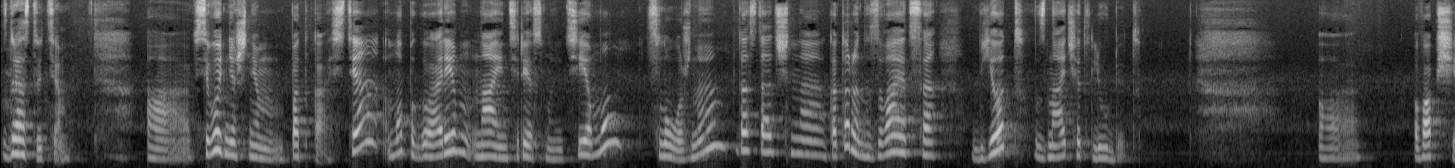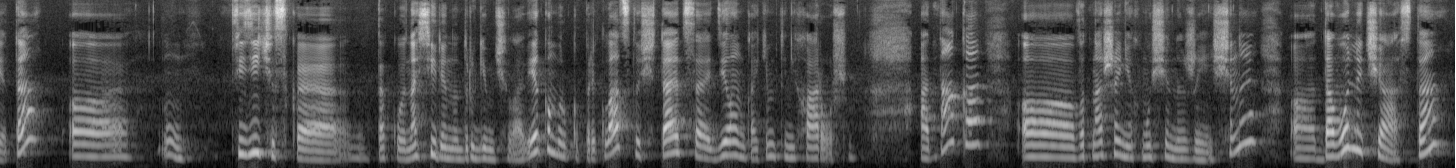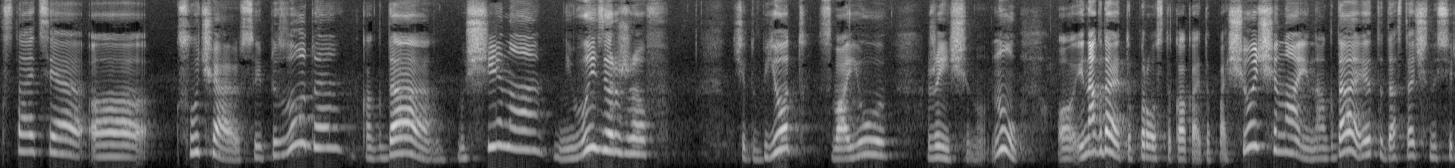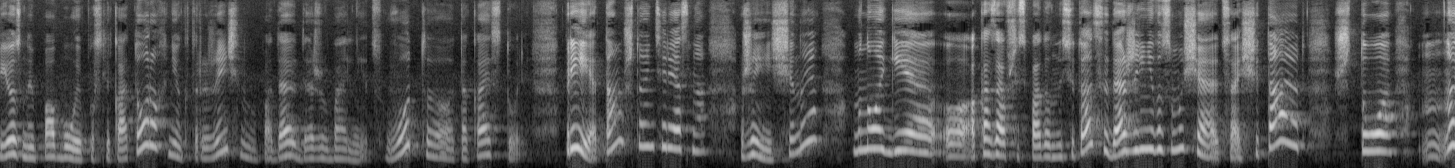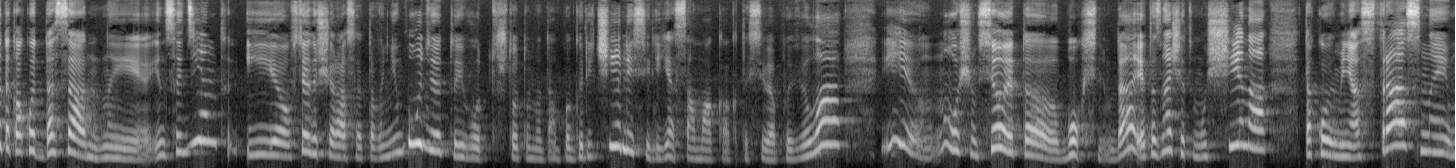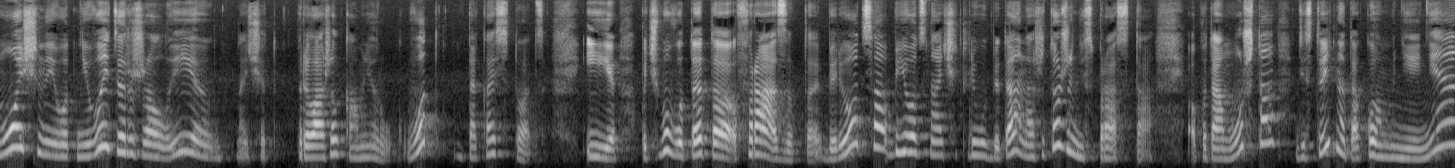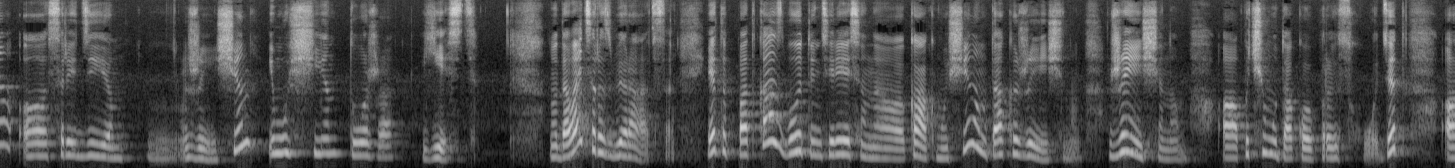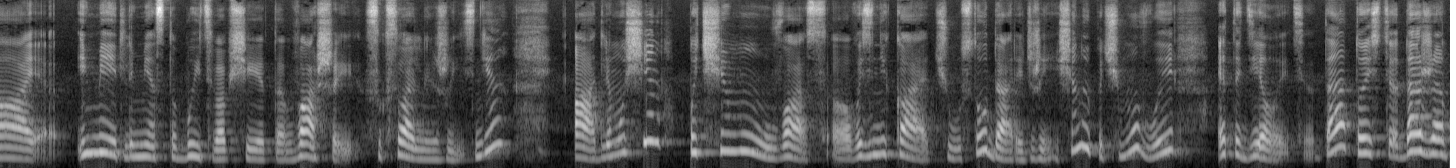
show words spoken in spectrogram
Здравствуйте! А, в сегодняшнем подкасте мы поговорим на интересную тему, сложную достаточно, которая называется «Бьет, значит любит». А, вообще-то, а, ну, физическое такое насилие над другим человеком, рукоприкладство считается делом каким-то нехорошим. Однако э, в отношениях мужчины и женщины э, довольно часто, кстати, э, случаются эпизоды, когда мужчина, не выдержав, бьет свою женщину. Ну, Э, иногда это просто какая-то пощечина, иногда это достаточно серьезные побои, после которых некоторые женщины попадают даже в больницу. Вот э, такая история. При этом, что интересно, женщины, многие, э, оказавшись в подобной ситуации, даже и не возмущаются, а считают, что ну, это какой-то досадный инцидент, и в следующий раз этого не будет, и вот что-то мы там погорячились, или я сама как-то себя повела, и, ну, в общем, все это бог с ним, да, это значит, мужчина такой у меня страстный, мощный, вот не выдержал и, значит, приложил ко мне руку. Вот такая ситуация. И почему вот эта фраза-то берется, бьет, значит, любит, да, она же тоже неспроста, потому что действительно такое мнение э, среди женщин и мужчин тоже есть. Но давайте разбираться. Этот подкаст будет интересен э, как мужчинам, так и женщинам. Женщинам, а, почему такое происходит, а, имеет ли место быть вообще это в вашей сексуальной жизни, а для мужчин, почему у вас э, возникает чувство ударить женщину и почему вы это делаете. Да? То есть даже,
